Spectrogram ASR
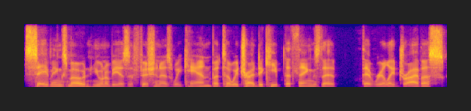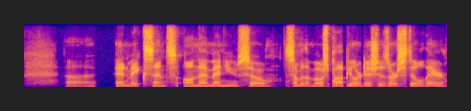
savings mode. You want to be as efficient as we can, but uh, we tried to keep the things that that really drive us uh, and make sense on that menu. So some of the most popular dishes are still there.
